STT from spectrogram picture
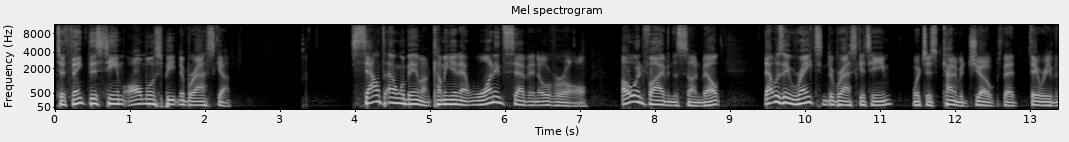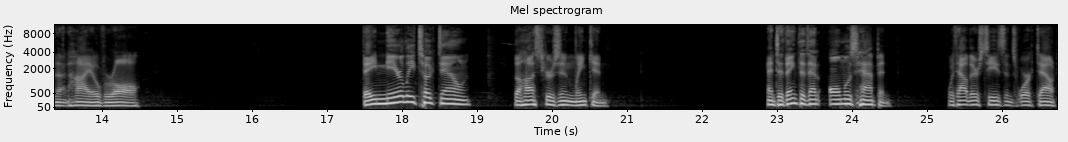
to think this team almost beat Nebraska. South Alabama coming in at one and seven overall, 0 and five in the Sun Belt. That was a ranked Nebraska team, which is kind of a joke that they were even that high overall. They nearly took down the Huskers in Lincoln. And to think that that almost happened with how their seasons worked out.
